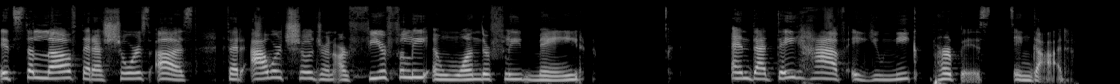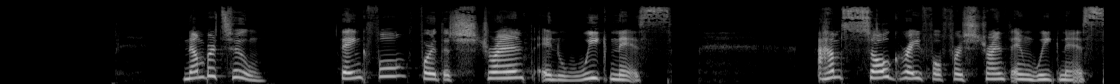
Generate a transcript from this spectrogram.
It's the love that assures us that our children are fearfully and wonderfully made and that they have a unique purpose in God. Number two, thankful for the strength and weakness. I'm so grateful for strength and weakness.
